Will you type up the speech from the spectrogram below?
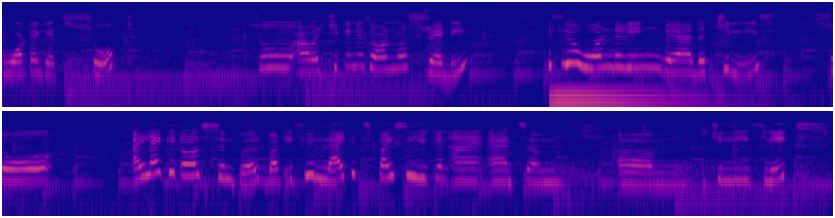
water get soaked. So our chicken is almost ready. If you're wondering where are the chilies so i like it all simple but if you like it spicy you can add some um, chili flakes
